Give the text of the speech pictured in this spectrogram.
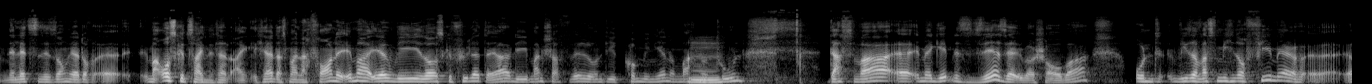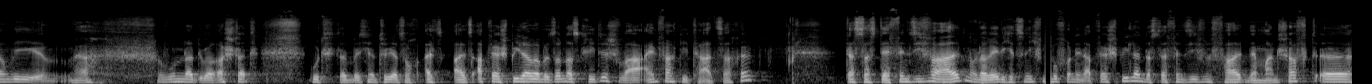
in der letzten Saison ja doch äh, immer ausgezeichnet hat eigentlich, ja, dass man nach vorne immer irgendwie so das Gefühl hatte, ja, die Mannschaft will und die kombinieren und machen und tun. Das war äh, im Ergebnis sehr, sehr überschaubar. Und wie gesagt, was mich noch viel mehr äh, irgendwie ja, verwundert, überrascht hat, gut, da bin ich natürlich jetzt auch als, als Abwehrspieler aber besonders kritisch, war einfach die Tatsache, dass das Defensivverhalten, und da rede ich jetzt nicht nur von den Abwehrspielern, das defensive Verhalten der Mannschaft, äh,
